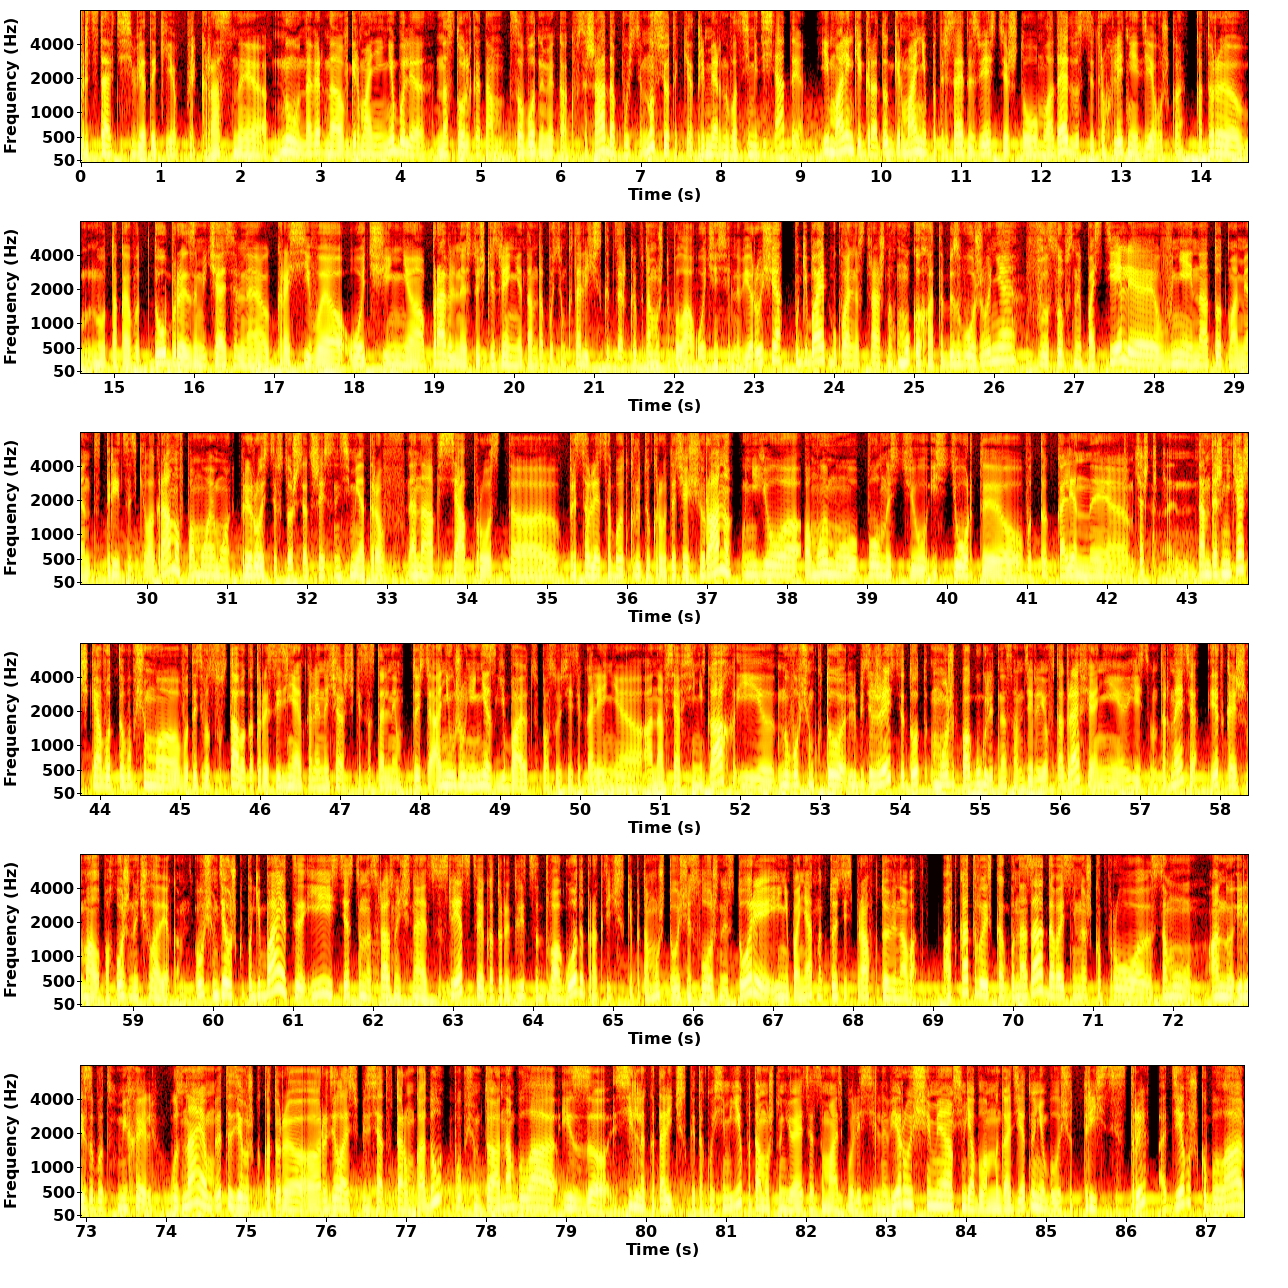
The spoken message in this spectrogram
Представьте себе такие прекрасные, ну, наверное, в Германии не были настолько там свободными, как в США, допустим, ну, все-таки примерно вот 70-е, и маленький городок Германии потрясает известие, что молодая 23-летняя девушка, которая, ну, такая вот добрая, замечательная, красивая, очень а, правильная с точки зрения, там, допустим, католической церкви, потому что была очень сильно верующая, погибает буквально в страшных муках от обезвоживания в собственной постели, в ней на тот момент 30 килограммов, по-моему, при росте в 166 сантиметров. Она вся просто представляет собой открытую кровоточащую рану. У нее, по-моему, полностью истерты вот коленные... Чашечки? Там даже не чашечки, а вот, в общем, вот эти вот суставы, которые соединяют коленные чашечки с остальным. То есть они уже у нее не сгибаются, по сути, эти колени. Она вся в синяках. И, ну, в общем, кто любитель жести, тот может погуглить, на самом деле, ее фотографии. Они есть в интернете. И это, конечно, мало похоже на человека. В общем, девушка погибает, и, естественно, сразу начинается следствие, которое длится два года практически, потому что очень сложная история, и непонятно, кто здесь прав, кто виноват. Откатываясь как бы назад, давайте немножко про саму Анну Элизабет Михель узнаем. Это девушка, которая э, родилась в 52 году. В общем-то, она была из сильно католической такой семьи, потому что у нее отец и мать были сильно верующими. Семья была многодетная, у нее было еще три сестры. А девушка была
